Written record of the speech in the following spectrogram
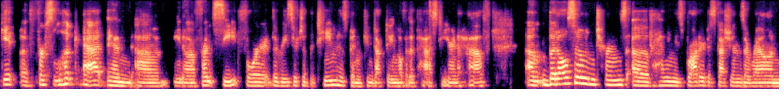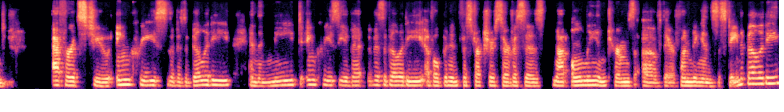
get a first look at and, um, you know, a front seat for the research that the team has been conducting over the past year and a half, um, but also in terms of having these broader discussions around efforts to increase the visibility and the need to increase the visibility of open infrastructure services, not only in terms of their funding and sustainability,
